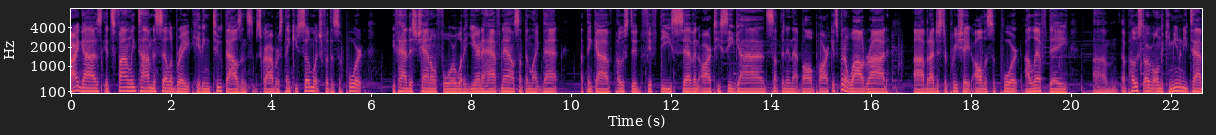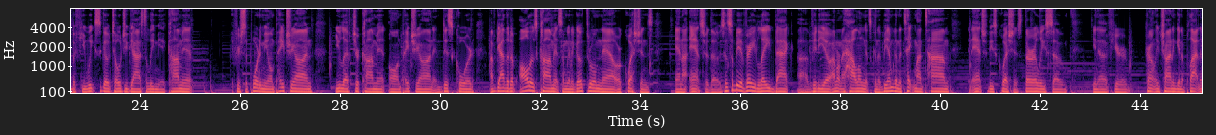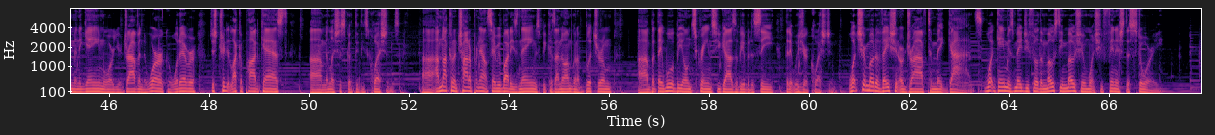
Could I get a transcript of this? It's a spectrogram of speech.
All right, guys, it's finally time to celebrate hitting 2,000 subscribers. Thank you so much for the support. We've had this channel for what a year and a half now, something like that. I think I've posted 57 RTC guides, something in that ballpark. It's been a wild ride, uh, but I just appreciate all the support. I left a um, a post over on the community tab a few weeks ago, told you guys to leave me a comment. If you're supporting me on Patreon, you left your comment on Patreon and Discord. I've gathered up all those comments. I'm going to go through them now or questions and I answer those. This will be a very laid back uh, video. I don't know how long it's going to be. I'm going to take my time and answer these questions thoroughly. So, you know, if you're currently trying to get a platinum in a game or you're driving to work or whatever, just treat it like a podcast um, and let's just go through these questions. Uh, I'm not going to try to pronounce everybody's names because I know I'm going to butcher them uh, but they will be on screen so you guys will be able to see that it was your question. What's your motivation or drive to make guides? What game has made you feel the most emotion once you finish the story?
